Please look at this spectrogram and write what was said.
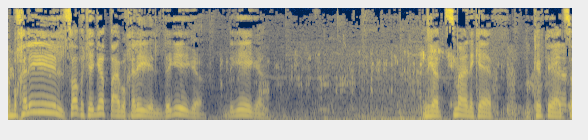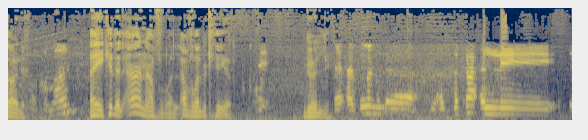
أبو خليل صوتك يقطع أبو خليل. دقيقة دقيقة. أنت قاعد تسمعني كيف؟ وكيف قاعد تسولف؟ أي كذا الآن أفضل أفضل بكثير. قول لي. أقول آه، الأصدقاء اللي في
